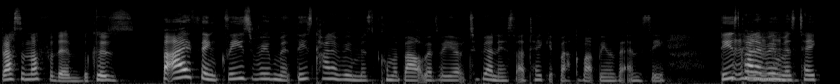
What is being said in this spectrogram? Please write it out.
that's enough for them because But I think these rumors, these kind of rumors, come about whether you're. To be honest, I take it back about being with an MC. These kind of rumors take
